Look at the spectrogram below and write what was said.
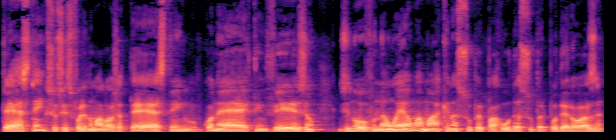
testem, se vocês forem numa loja, testem, conectem, vejam. De novo, não é uma máquina super parruda, super poderosa,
